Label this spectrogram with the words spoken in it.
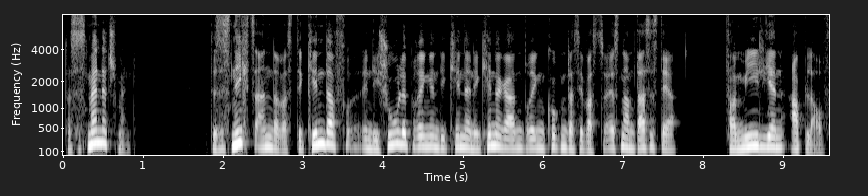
das ist Management. Das ist nichts anderes. Die Kinder in die Schule bringen, die Kinder in den Kindergarten bringen, gucken, dass sie was zu essen haben. Das ist der Familienablauf.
